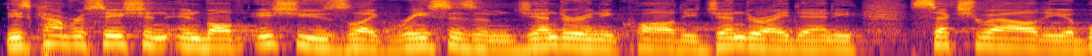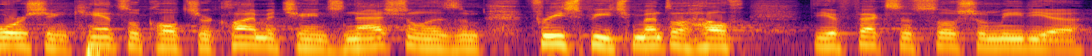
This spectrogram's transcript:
These conversations involve issues like racism, gender inequality, gender identity, sexuality, abortion, cancel culture, climate change, nationalism, free speech, mental health, the effects of social media,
